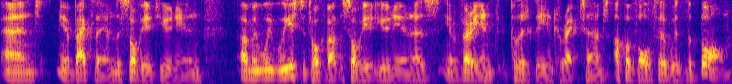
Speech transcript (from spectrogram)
And you know, back then, the Soviet Union. I mean, we, we used to talk about the Soviet Union as you know very in, politically incorrect terms, upper Volta with the bomb.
